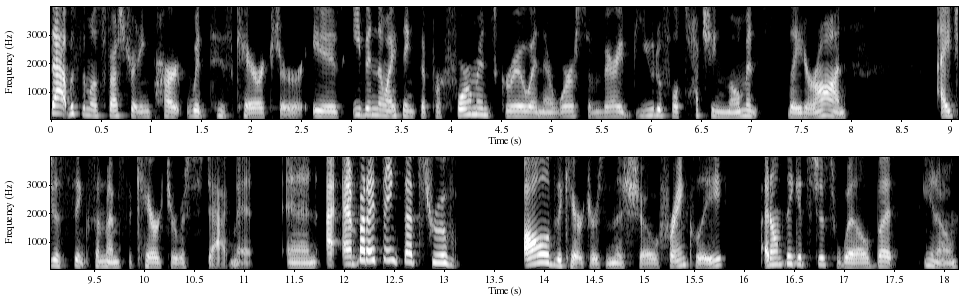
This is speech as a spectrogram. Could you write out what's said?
that was the most frustrating part with his character is even though I think the performance grew and there were some very beautiful touching moments later on, I just think sometimes the character was stagnant. And, I, and but I think that's true of all of the characters in this show, frankly. I don't think it's just Will, but you know.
